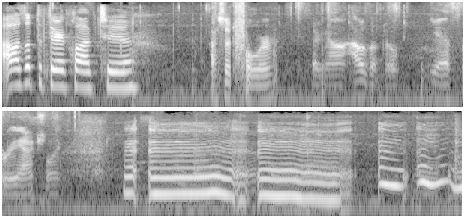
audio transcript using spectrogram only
I was up to three o'clock too. I said four. Like no, I was up till yeah three actually. Mm-mm, mm-mm, mm-mm,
